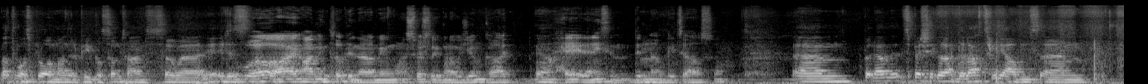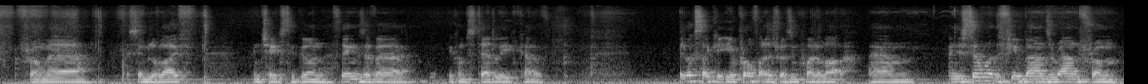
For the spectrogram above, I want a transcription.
not the most broad-minded of people sometimes. So uh, it, is. Well, I, I'm included in that. I mean, especially when I was younger, I Yeah. hated anything that didn't Mm. have guitars. So. Um, but now, especially the, the last three albums um, from uh, Symbol of Life and Chase the Gun, things have uh, become steadily kind of. It looks like your profile has risen quite a lot, um, and you're still one of the few bands around from,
